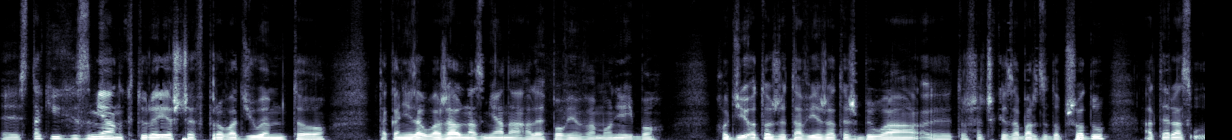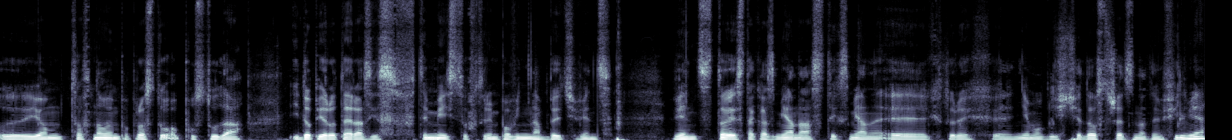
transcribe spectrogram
E, Z takich zmian, które jeszcze wprowadziłem, to taka niezauważalna zmiana, ale powiem Wam o niej, bo Chodzi o to, że ta wieża też była y, troszeczkę za bardzo do przodu, a teraz ją cofnąłem po prostu o pół studa i dopiero teraz jest w tym miejscu, w którym powinna być, więc, więc to jest taka zmiana z tych zmian, y, których y, nie mogliście dostrzec na tym filmie.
